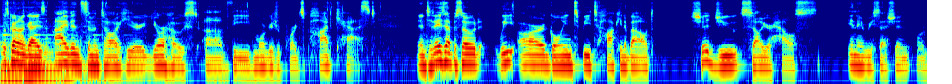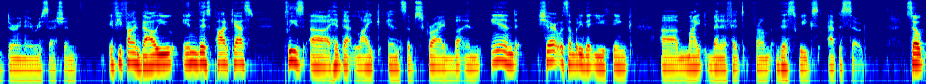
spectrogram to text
What's going on, guys? Ivan Simental here, your host of the Mortgage Reports Podcast. In today's episode, we are going to be talking about should you sell your house in a recession or during a recession? If you find value in this podcast, please uh, hit that like and subscribe button and share it with somebody that you think uh, might benefit from this week's episode. So,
